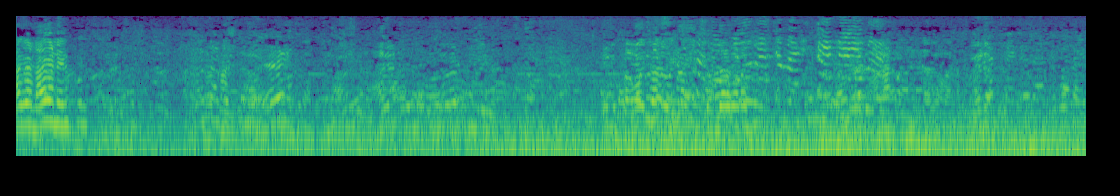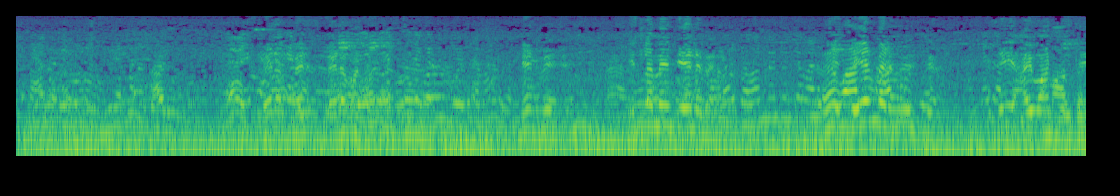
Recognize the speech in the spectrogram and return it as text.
ఆగండి ఆగండి మేడం మేడం నేను ఇట్లా మేము చేయలేదు మేడం చేయండి madam I want college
